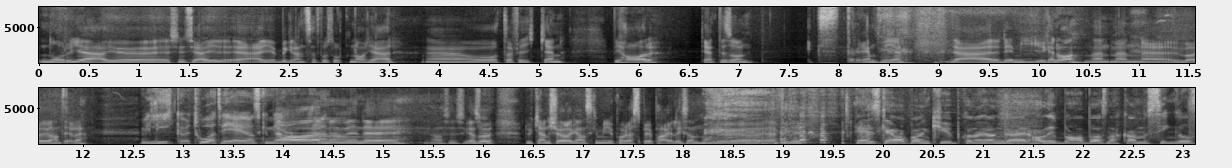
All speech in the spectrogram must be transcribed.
Norge er jo, syns jeg, er jo begrenset hvor stort Norge er. Eh, og trafikken vi har, det er ikke sånn ekstremt mye. Det er, det er mye kan det være, men, men eh, vi bør jo håndtere det. Vi liker jo å tro at vi er ganske mye. Ja, men, men det, jeg synes, altså, du kan kjøre ganske mye på en Raspberry Pi, liksom. Om du er effektiv. Jeg husker jeg var på en KubeCon en gang der Alibaba snakka om Singles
